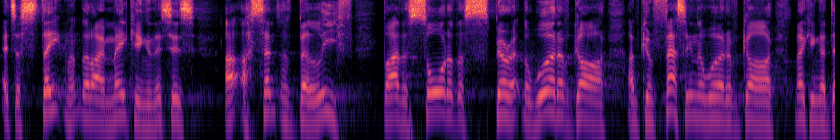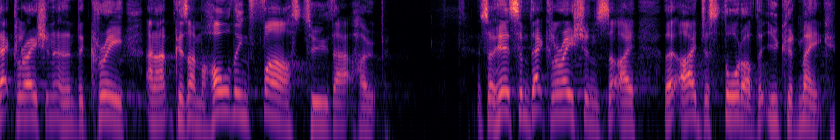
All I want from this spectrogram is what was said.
it's a statement that I'm making, and this is a, a sense of belief by the sword of the Spirit, the Word of God. I'm confessing the Word of God, making a declaration and a decree, and because I'm holding fast to that hope. And so here's some declarations that I, that I just thought of that you could make.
